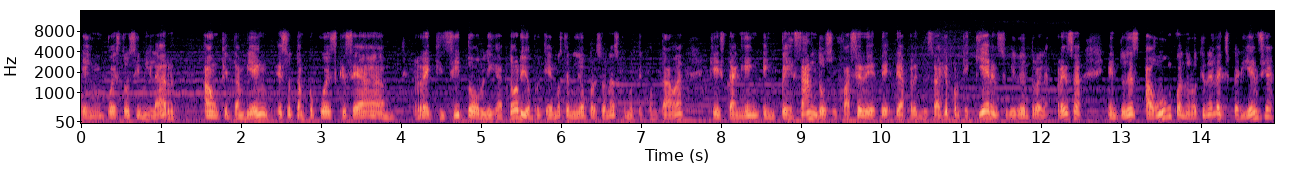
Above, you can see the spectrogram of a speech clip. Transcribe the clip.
en un puesto similar aunque también eso tampoco es que sea requisito obligatorio, porque hemos tenido personas, como te contaba, que están empezando su fase de, aprendizaje porque quieren subir dentro de la empresa. Entonces, aún cuando no tienen la experiencia,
